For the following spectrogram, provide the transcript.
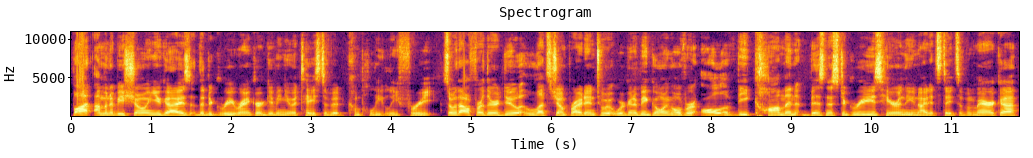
but I'm gonna be showing you guys the degree ranker, giving you a taste of it completely free. So without further ado, let's jump right into it. We're gonna be going over all of the common business degrees here in the United States of America.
